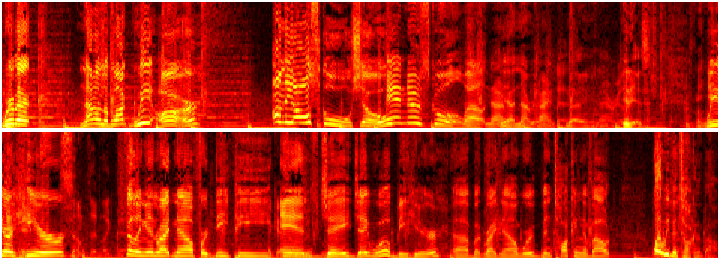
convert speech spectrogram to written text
We're back. Not on the block. We are on the old school show. and new school. Well, not yeah, not really. Kind of. No, not really. It is. We are here Something like that. filling in right now for DP and. Jay. Jay will be here, uh, but right now we've been talking about what have we been talking about?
